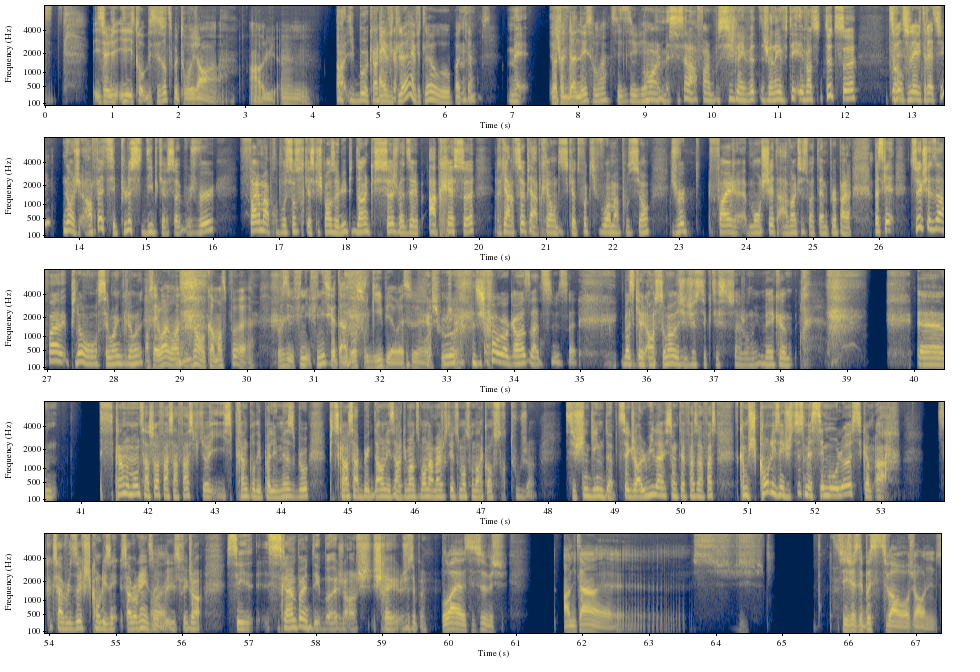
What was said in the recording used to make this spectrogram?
c'est sûr, tu peux le trouver genre en. en hum. En e-book. hein, Invite-le, invite-le au podcast. Mais, Il va te le donner, sûrement, si tu viens. ouais, mais c'est ça l'affaire. Si je l'invite, je vais l'inviter éventuellement. Tout ça. Tu, Non. tu l'inviterais-tu? Non, je- en fait, c'est plus deep que ça. Je veux faire ma proposition sur qu'est-ce que je pense de lui. Puis dans ça, je vais dire après ça, regarde ça, puis après, on discute. Faut qu'il voit ma position. Je veux faire mon shit avant que ce soit temper par. Parce que tu sais que je te dis à faire, puis là, on s'éloigne vraiment. On s'éloigne, ouais, c'est ça, on commence pas. euh. Vas-y, finis, finis ce que t'as à dire sur Guy, puis après ça, on va switcher. Je pas qu'on commence là-dessus. ça. Parce que, en ce moment, j'ai juste écouté ça toute la journée. Mais comme. Euh, quand le monde s'assoit face à face puis qu'ils se prennent pour des polémistes, bro, puis tu commences à break down les arguments du monde, la majorité du monde sont d'accord sur tout, genre. C'est juste une game d'optique. Genre, lui, là, si on était face à face, comme je compte les injustices, mais ces mots-là, c'est comme, ah, c'est quoi que ça veut dire, je compte les in- Ça veut rien dire. Ouais. Fait que, genre, c'est, ce serait même pas un débat, genre, je je serais, je sais pas. Ouais, c'est ça, mais je- en même temps, euh, je... sais pas si tu vas avoir genre une...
